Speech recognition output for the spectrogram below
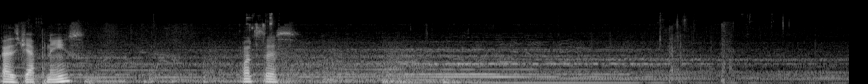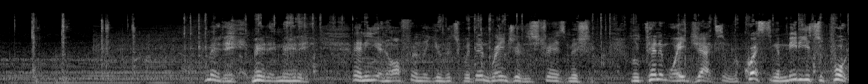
Guy's Japanese. What's this? Mayday, mayday, mayday. Any and all friendly units within range of this transmission. Lieutenant Wade Jackson requesting immediate support.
